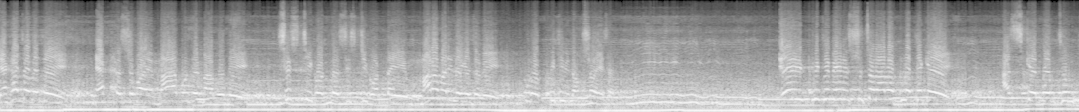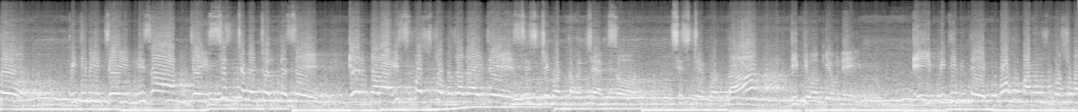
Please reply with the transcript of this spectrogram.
দেখা যাবে যে একটা সময় মাহবুদে মাহবুদে সৃষ্টিকর্তা সৃষ্টিকর্তায় মারামারি লেগে যাবে, পুরো পৃথিবী ধ্বংস হয়ে যাবে। এই পৃথিবীর সূচনা লগ্ন থেকে আজকে পর্যন্ত পৃথিবী যেই নিজাম, যেই সিস্টেমে চলতেছে, এর দ্বারা স্পষ্ট বোঝা যায় যে সৃষ্টিকর্তা হচ্ছে একজন। সৃষ্টিকর্তা দ্বিতীয় কেউ নেই। এই পৃথিবীতে বহু মানুষ বসবাস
